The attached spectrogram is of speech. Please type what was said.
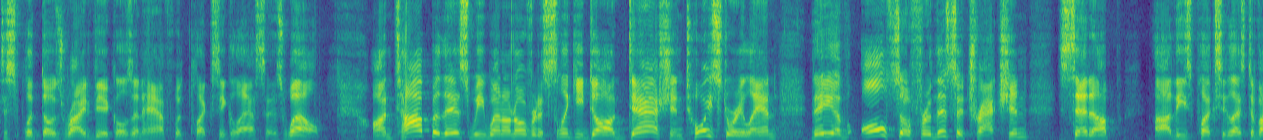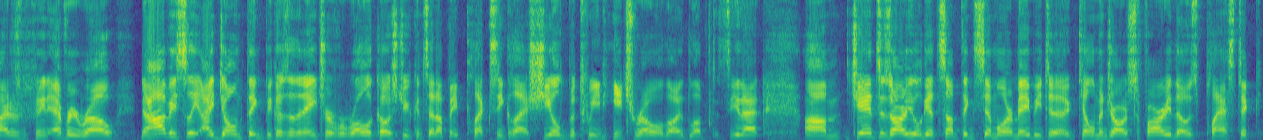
to split those ride vehicles in half with plexiglass as well. On top of this, we went on over to Slinky Dog Dash in Toy Story Land. They have also, for this attraction, set up uh, these plexiglass dividers between every row. Now, obviously, I don't think because of the nature of a roller coaster, you can set up a plexiglass shield between each row, although I'd love to see that. Um, chances are you'll get something similar maybe to Kilimanjaro Safari, those plastic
